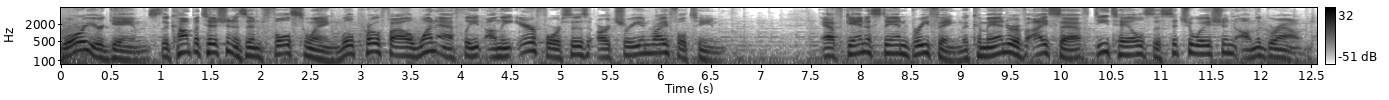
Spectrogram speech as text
Warrior Games. The competition is in full swing. We'll profile one athlete on the Air Force's archery and rifle team. Afghanistan briefing. The commander of ISAF details the situation on the ground.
